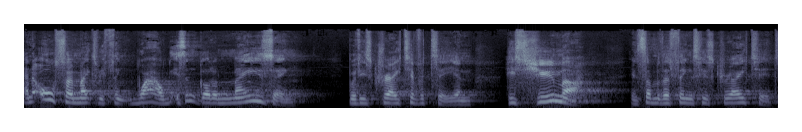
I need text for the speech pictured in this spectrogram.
And it also makes me think, wow, isn't God amazing with his creativity and his humor in some of the things he's created?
